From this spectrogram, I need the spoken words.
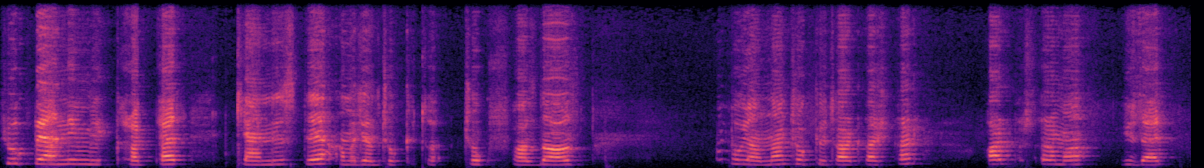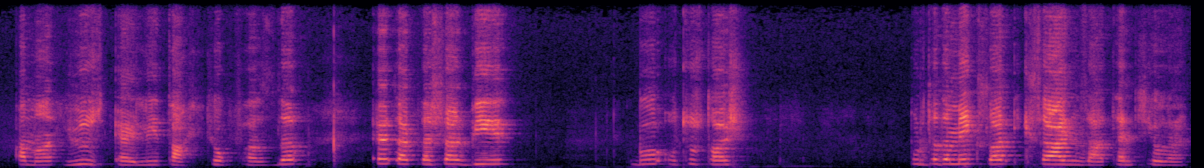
Çok beğendiğim bir karakter. Kendisi de ama canım çok kötü. Çok fazla az. Bu yandan çok kötü arkadaşlar. Arkadaşlar ama güzel. Ama 150 taş çok fazla. Evet arkadaşlar bir bu 30 taş. Burada da Max var. İkisi aynı zaten şey olarak.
